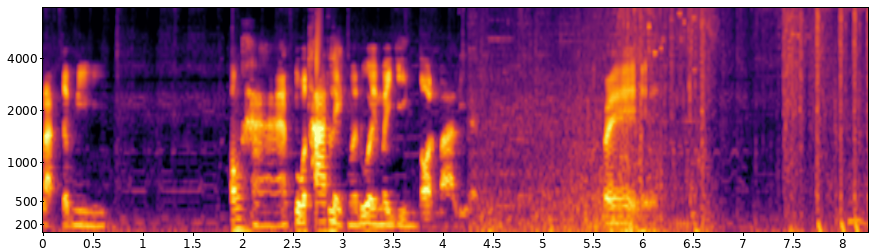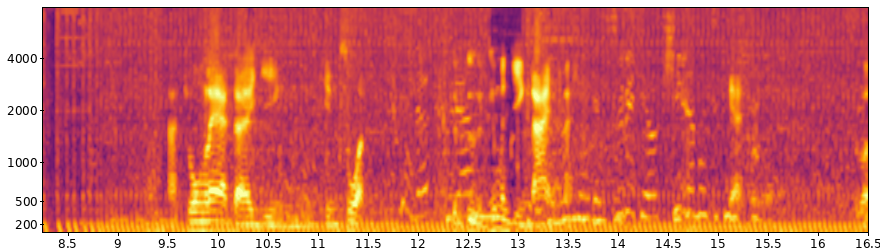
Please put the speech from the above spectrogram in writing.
หลักๆจะมี ต้องหาตัวธาตุเหล็กมาด้วยมายิงตอนบาเรียนเร่ช่วงแรกจะยิงชิ้นส่วนอื่นๆที่มันยิงได้นะแกะแล้วก็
